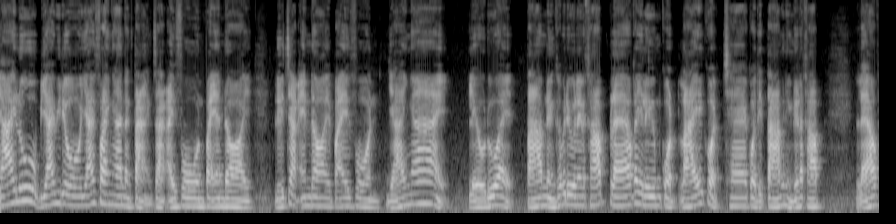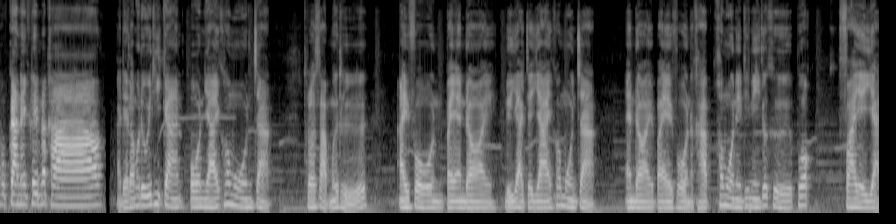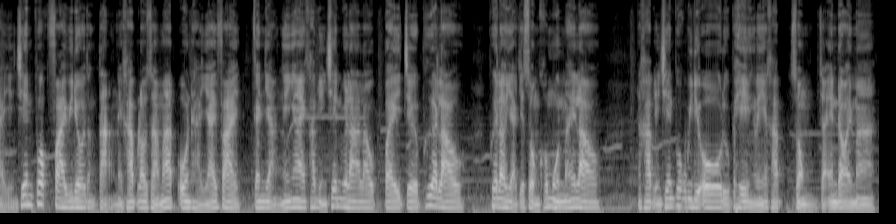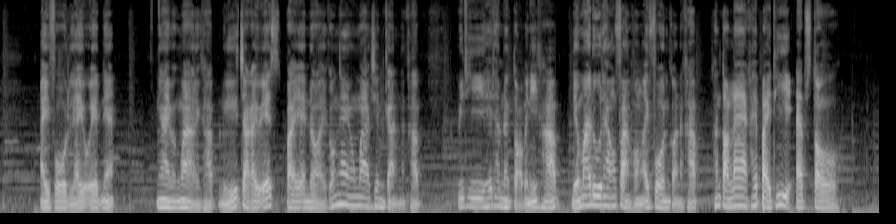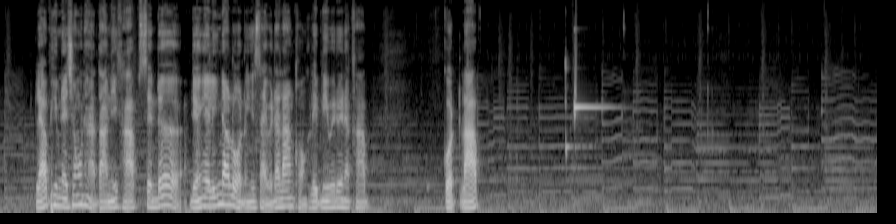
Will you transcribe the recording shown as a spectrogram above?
ย้ายรูปย้ายวิดีโอย้ายไฟล์งานต่างๆ จาก iPhone ไป Android หรือจาก Android ไป iPhone ย้ายง่าย เร็วด้วยตามหนึ่งเข้าไปดูเลยนะครับ แล้วก็อย่าลืมกดไลค์กดแชร์กดติดตามให้ถึงด้วยนะครับ แล้วพบกันในคลิปนะครับเดี๋ยวเรามาดูวิธีการโอนย้ายข้อมูลจากโทรศัพท์มือถือ iPhone ไป Android หรืออยากจะย้ายข้อมูลจาก Android ไป iPhone นะครับ ข้อมูลในที่นี้ก็คือพวก ไฟล์ใหญ่ๆ อย่างเช่นพวกไฟล์วิดีโอต่างๆนะครับเราสามารถโอนถ่ายย้ายไฟล์กันอย่างง่ายๆครับอย่างเช่นเวลาเราไปเจอเพื่อนเรา เพื่อนเราอยากจะส่งข้อมูลมาให้เรานะครับอย่างเช่นพวกวิดีโอหรือเพลงอะไรเงี้ยครับส่งจาก Android มา iPhone หรือ iOS เนี่ยง่ายมากๆเลยครับหรือจาก iOS ไป Android ก็ง่ายมากๆ เช่นกันนะครับวิธีให้ทำดังต่อไปนี้ครับ เดี๋ยวมาดูทางฝั่งของ iPhone ก่อนนะครับ ขั้นตอนแรกให้ไปที่ App Store แล้วพิมพ์ในช่องค้นหาตามนี้ครับ Sender เดี๋ยวยังไงลิงก์ดาวน์โหลดผมจะใส่ไว้ด้านล่างของคลิปนี้ไว้ด้วยนะครับ กดรับ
